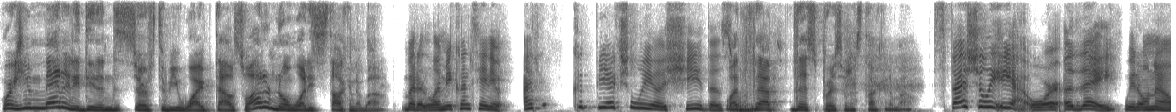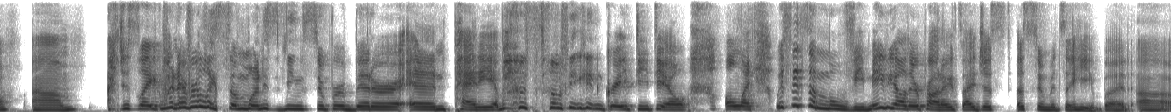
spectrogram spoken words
where humanity didn't deserve to be wiped out. So I don't know what he's talking about. but let me continue i think it could be actually a she this What one. that this person is talking about. especially yeah or a they we don't know um i just like whenever like someone is being super bitter and petty about something in great detail on like if it's a movie maybe other products i just assume it's a he but uh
